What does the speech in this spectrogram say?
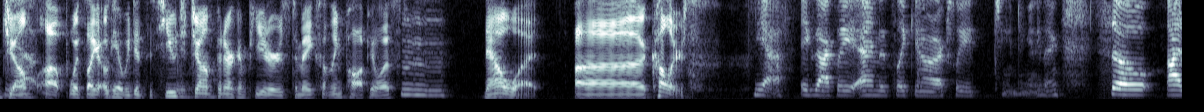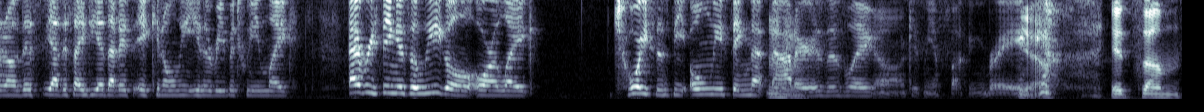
jump Yeah. up. Was like, okay, we did this huge jump in our computers to make something populist. Mm-hmm. Now what? Uh colors. Yeah, exactly. And it's like you're not actually changing anything. So I don't know, this yeah, this idea that it it can only either be between like everything is illegal or like choice is the only thing that matters is like, oh give me a fucking break. Yeah. it's um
